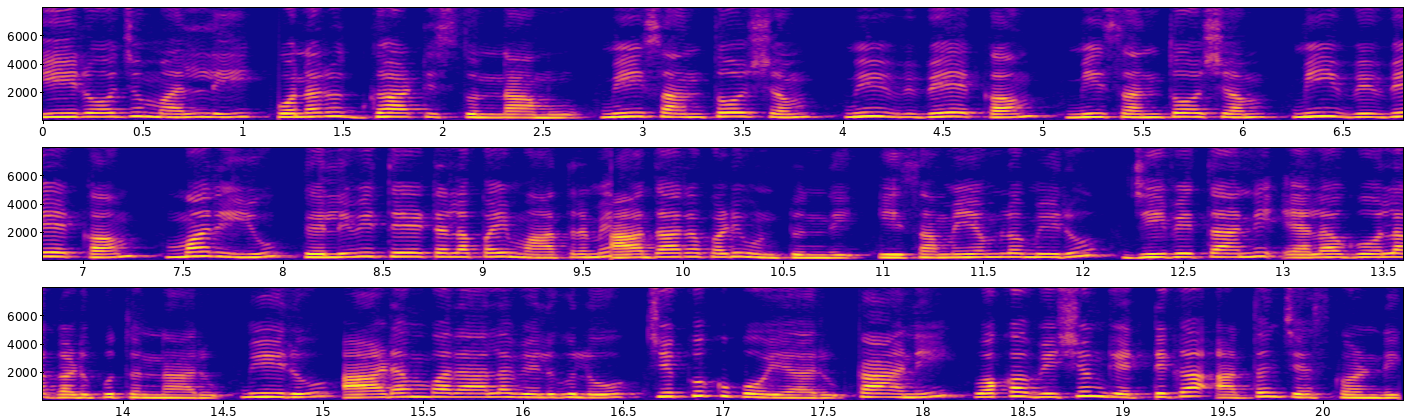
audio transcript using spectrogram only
ఈ రోజు మళ్ళీ పునరుద్ఘాటిస్తున్నాము. మీ సంతోషం మీ వివేకం మీ సంతోషం మీ వివేకం మరియు తెలివితేటలపై మాత్రమే ఆధారపడి ఉంటుంది. ఈ సమయంలో మీరు జీవితాన్ని ఎలాగోలా గడుపుతున్నారు. మీరు ఆడంబరాల వెలుగులో చిక్కుకుపోయారు. కానీ ఒక విషయం గట్టిగా అర్థం చేసుకోండి.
